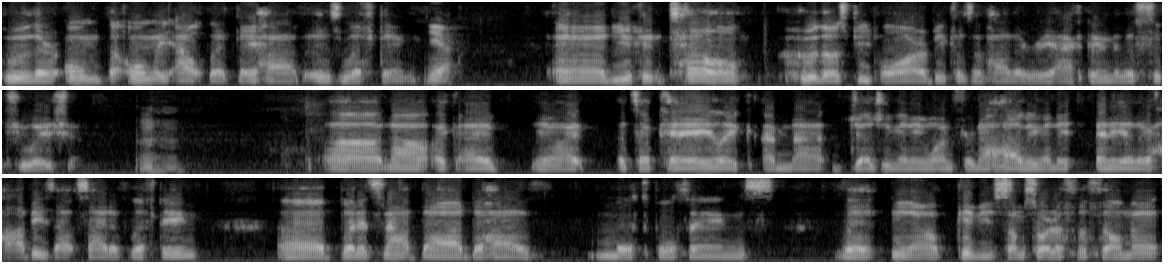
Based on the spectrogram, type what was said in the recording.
who their own the only outlet they have is lifting. Yeah. And you can tell who those people are because of how they're reacting to the situation. hmm Uh, now, like I, you know, I it's okay. Like I'm not judging anyone for not having any any other hobbies outside of lifting, uh, but it's not bad to have multiple things that you know give you some sort of fulfillment.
